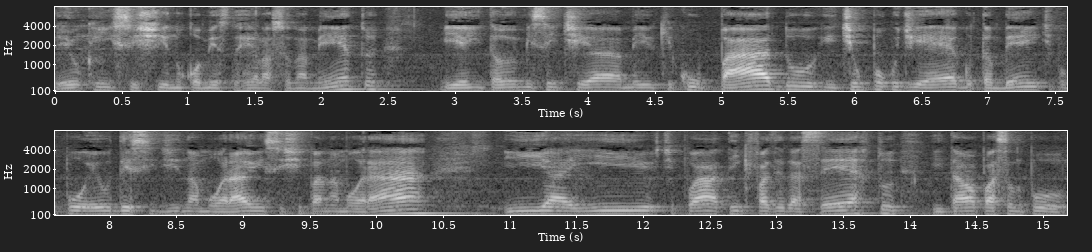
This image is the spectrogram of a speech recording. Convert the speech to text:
eu que insisti no começo do relacionamento, e então eu me sentia meio que culpado, e tinha um pouco de ego também, tipo, pô, eu decidi namorar, eu insisti pra namorar, e aí, tipo, ah, tem que fazer dar certo, e tava passando por,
